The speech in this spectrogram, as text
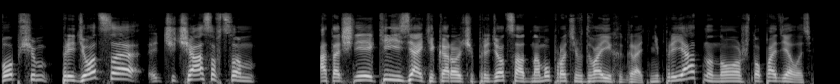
в общем, придется чечасовцам, а точнее киезяки, короче, придется одному против двоих играть. Неприятно, но что поделать.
